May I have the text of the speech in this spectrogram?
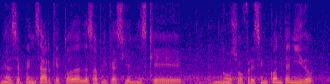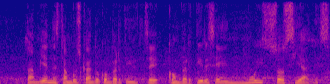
me hace pensar que todas las aplicaciones que nos ofrecen contenido también están buscando convertirse, convertirse en muy sociales.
